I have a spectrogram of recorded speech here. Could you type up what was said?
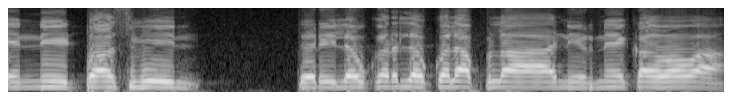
यांनी टॉस विन तरी लवकर लवकर आपला निर्णय कळवावा.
